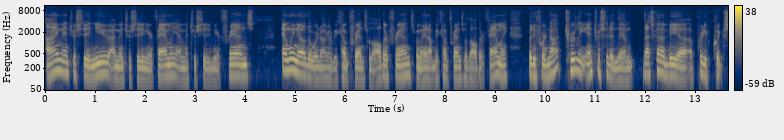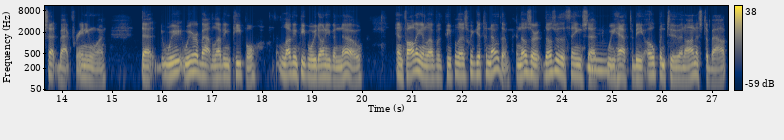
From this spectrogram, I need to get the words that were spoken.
i'm interested in you. I'm interested in your family. I'm interested in your friends. And we know that we're not going to become friends with all their friends. We may not become friends with all their family. But if we're not truly interested in them that's going to be a, a pretty quick setback for anyone that we we're about loving people loving people we don't even know and falling in love with people as we get to know them. And those are those are the things that Mm. we have to be open to and honest about.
